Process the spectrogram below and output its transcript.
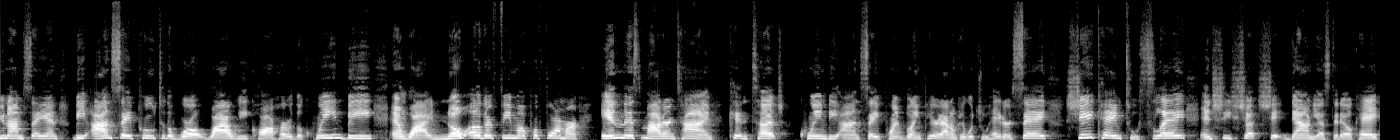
You know what I'm saying? Beyonce proved to the world why we call her the Queen Bee and why no other female performer in this modern time can touch Queen Beyonce, point blank, period. I don't care what you haters say. She came to slay and she shut shit down yesterday, okay?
